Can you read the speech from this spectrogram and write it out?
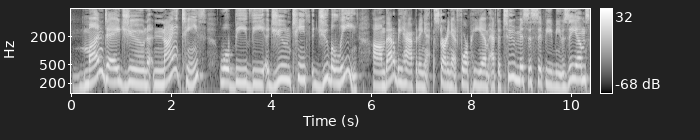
Monday, June 19th, will be the Juneteenth Jubilee. Um, that'll be happening at, starting at 4 p.m. at the two Mississippi museums.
